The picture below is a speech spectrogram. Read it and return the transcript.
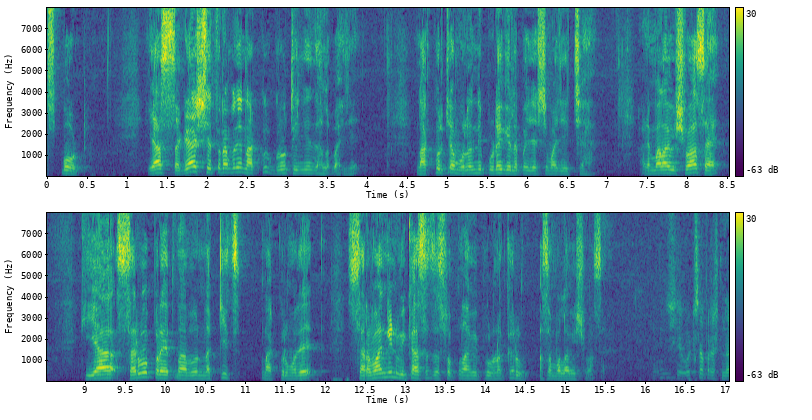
स्पोर्ट या सगळ्या क्षेत्रामध्ये नागपूर ग्रोथ इंजिन झालं पाहिजे. नागपूरच्या मुलांनी पुढे गेलं पाहिजे अशी माझी इच्छा आहे. आणि मला विश्वास आहे की या सर्व प्रयत्नातून नक्कीच नागपूरमध्ये सर्वांगीण विकासाचं स्वप्न आम्ही पूर्ण करू असा मला विश्वास आहे. शेवटचा प्रश्न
